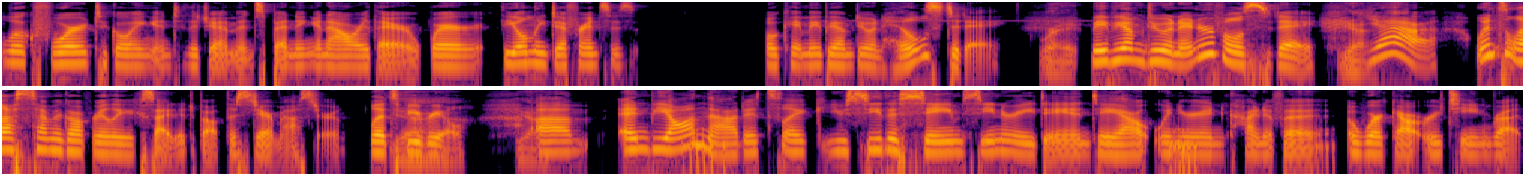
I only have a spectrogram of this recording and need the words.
look forward to going into the gym and spending an hour there where the only difference is okay, maybe I'm doing hills today. right. Maybe I'm doing intervals today. Yeah. Yeah. When's the last time I got really excited about the Stairmaster? Let's Yeah, be real. Yeah. Um, and beyond that, it's like you see the same scenery day in, day out when you're in kind of a, a workout routine rut.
